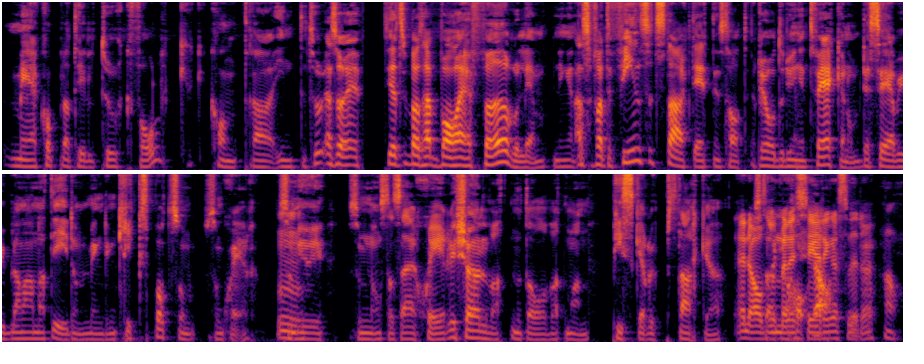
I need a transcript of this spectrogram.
mer kopplat till turkfolk kontra inte turk? Alltså, jag bara så här, vad är förolämpningen? Alltså för att det finns ett starkt etniskt hat råder det ju ingen tvekan om. Det ser vi bland annat i den mängden krigsbrott som, som sker. Som Mm. ju som någonstans är, sker i kölvattnet av att man piskar upp starka... En avhumanisering ja. och så vidare. Ja.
